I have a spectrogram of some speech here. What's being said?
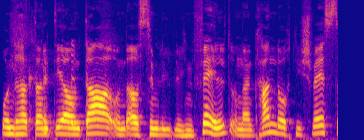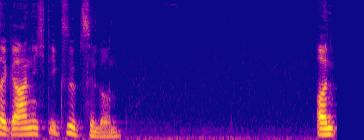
und hat dann der und da und aus dem lieblichen Feld und dann kann doch die Schwester gar nicht XY. Und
